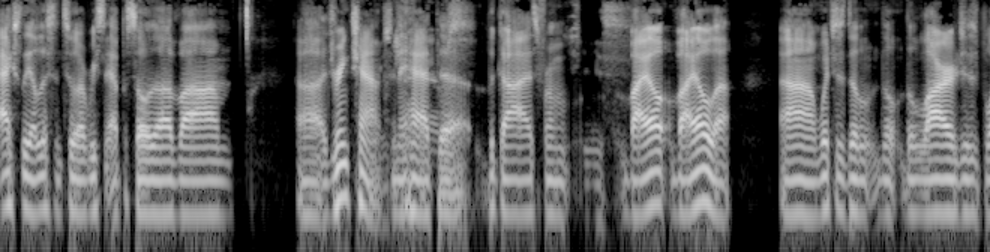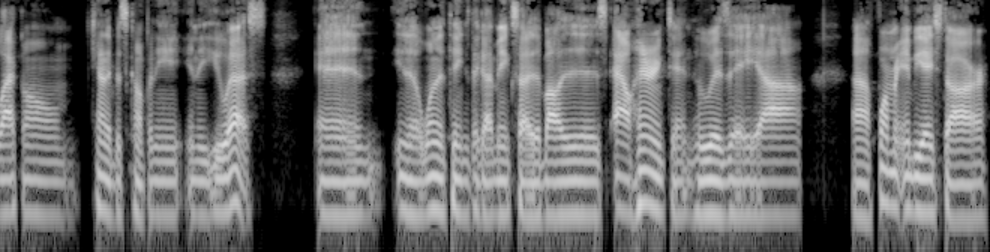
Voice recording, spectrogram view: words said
actually I listened to a recent episode of um, uh, Drink Champs, Drink and they had the the guys from Viola, Viola uh, which is the, the the largest black owned cannabis company in the U.S. And you know, one of the things that got me excited about it is Al Harrington, who is a uh, uh, former NBA star.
